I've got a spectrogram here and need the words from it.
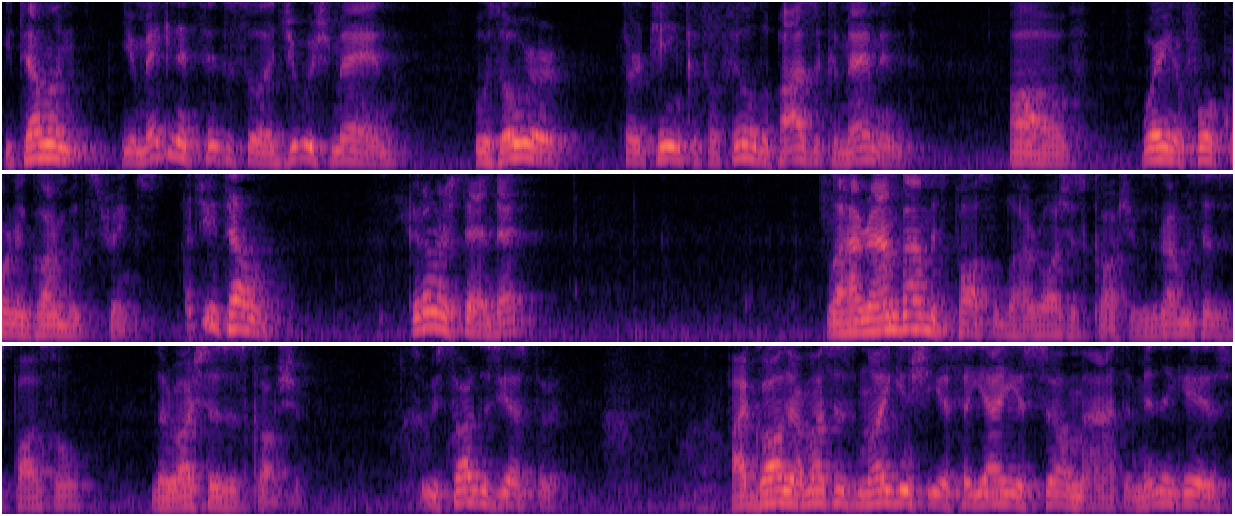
you tell him, you're making the tzitzis so a Jewish man who is over 13 could fulfill the positive commandment of wearing a four cornered garment with strings. That's what you tell him. You can understand that. La Rambam is possible, La Harash is kosher. The Rambam says it's possible, the Rosh says it's kosher. So we started this yesterday. Hagal Rama says Noigin Shi Yisayah Yisrael Ma'at. The minig is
